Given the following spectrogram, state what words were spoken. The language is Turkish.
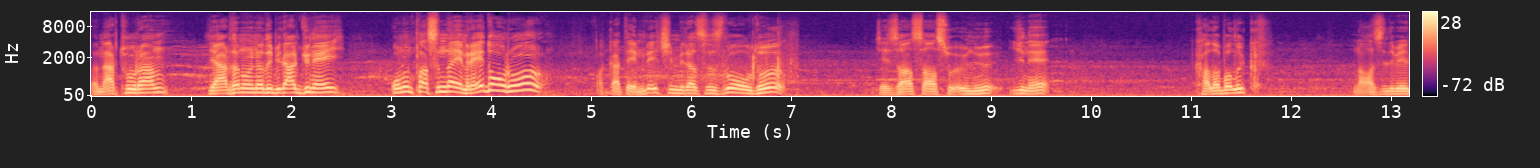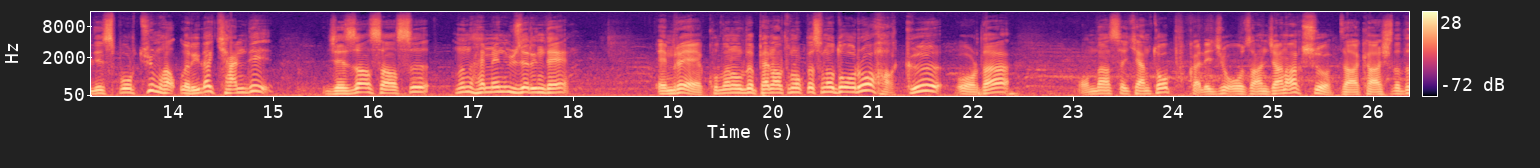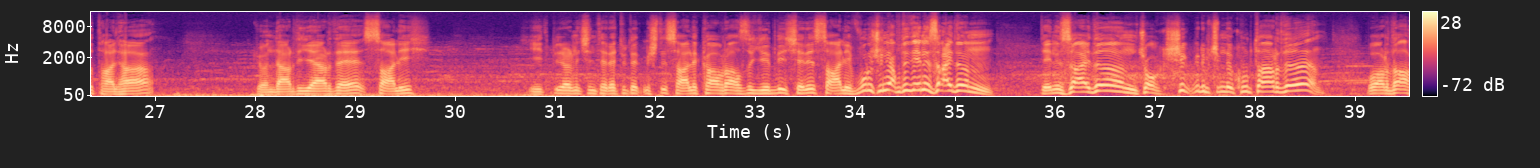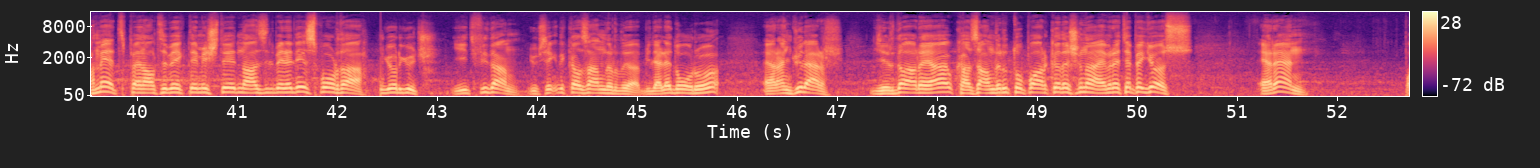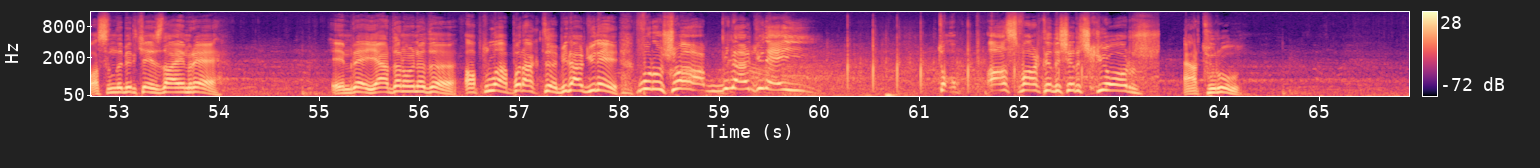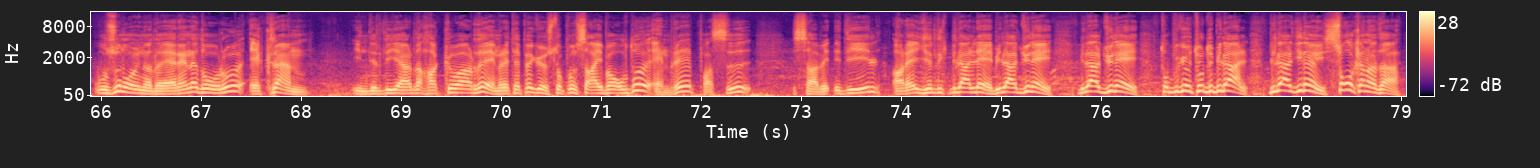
Ömer Turan yerden oynadı Bilal Güney. Onun pasında Emre'ye doğru. Fakat Emre için biraz hızlı oldu. Ceza sahası önü yine kalabalık. Nazilli Belediyespor tüm hatlarıyla kendi ceza sahasının hemen üzerinde. Emre kullanıldı penaltı noktasına doğru. Hakkı orada ondan seken top kaleci Ozan Can Aksu. Daha karşıladı Talha. Gönderdiği yerde Salih. Yiğit bir an için tereddüt etmişti. Salih Kavrazlı girdi içeri. Salih vuruşunu yaptı Deniz Aydın. Deniz Aydın çok şık bir biçimde kurtardı. Bu arada Ahmet penaltı beklemişti Nazil Belediyespor'da. Görgüç, Yiğit Fidan yükseklik kazandırdı. Bilal'e doğru Eren Güler girdi araya kazandırdı topu arkadaşına Emre Tepegöz. Eren pasında bir kez daha Emre. Emre yerden oynadı. Abdullah bıraktı. Bilal Güney vuruşu. Bilal Güney. Top az farklı dışarı çıkıyor. Ertuğrul uzun oynadı Eren'e doğru Ekrem indirdiği yerde hakkı vardı. Emre Tepegöz topun sahibi oldu. Emre pası isabetli değil. Araya girdik Bilal'le. Bilal Güney. Bilal Güney topu götürdü Bilal. Bilal Güney sol kanada.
